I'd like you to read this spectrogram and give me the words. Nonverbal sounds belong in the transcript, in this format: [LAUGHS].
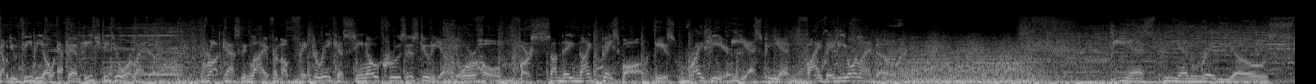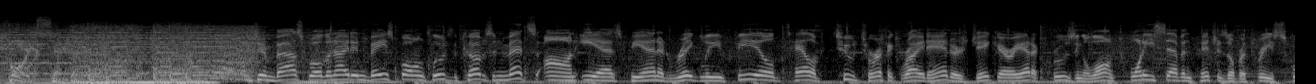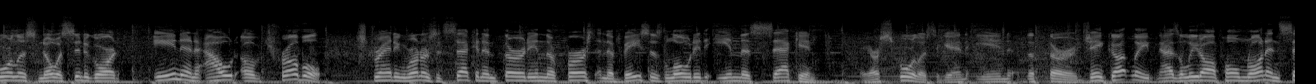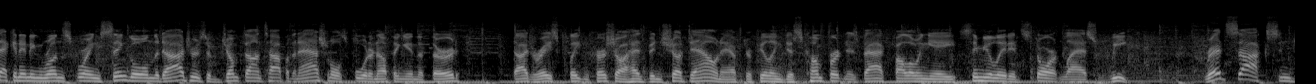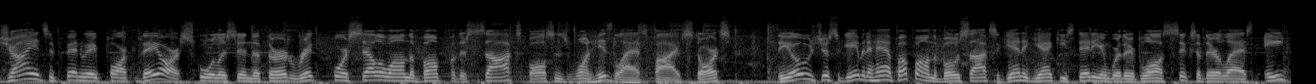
WDBO FM HD2 Orlando. Broadcasting live from the Victory Casino Cruises Studio. Your home for Sunday night baseball is right here. ESPN 580 Orlando. ESPN Radio Sports Center. I'm Jim Basquell. The night in baseball includes the Cubs and Mets on ESPN at Wrigley Field. Tale of two terrific right-handers. Jake Arrieta cruising along 27 pitches over three scoreless. Noah Syndergaard in and out of trouble. Stranding runners at second and third in the first, and the bases loaded in the second. They are scoreless again in the third. Jake Utley has a leadoff home run and second inning run scoring single, and the Dodgers have jumped on top of the Nationals 4 to nothing in the third. Dodger ace Clayton Kershaw has been shut down after feeling discomfort in his back following a simulated start last week. Red Sox and Giants at Fenway Park, they are scoreless in the third. Rick Porcello on the bump for the Sox. Boston's won his last five starts. The O's just a game and a half up on the Bo Sox again at Yankee Stadium where they've lost six of their last eight.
